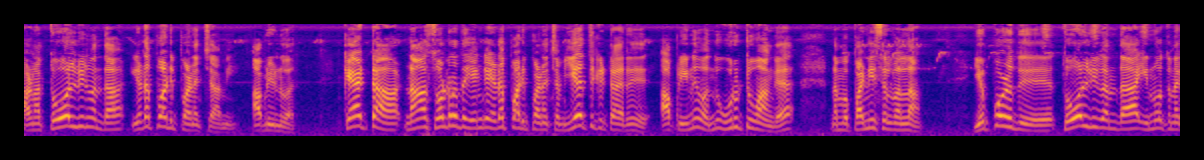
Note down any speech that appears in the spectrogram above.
ஆனால் தோல்வின்னு வந்தால் எடப்பாடி பழனிசாமி அப்படின்னுவார். கேட்டால் நான் சொல்கிறத எங்கே எடப்பாடி பழனிசாமி ஏற்றுக்கிட்டாரு அப்படின்னு வந்து உருட்டுவாங்க நம்ம பன்னீர்செல்வம்லாம். எப்பொழுது தோல்வி வந்தால் இன்னொருத்தனை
